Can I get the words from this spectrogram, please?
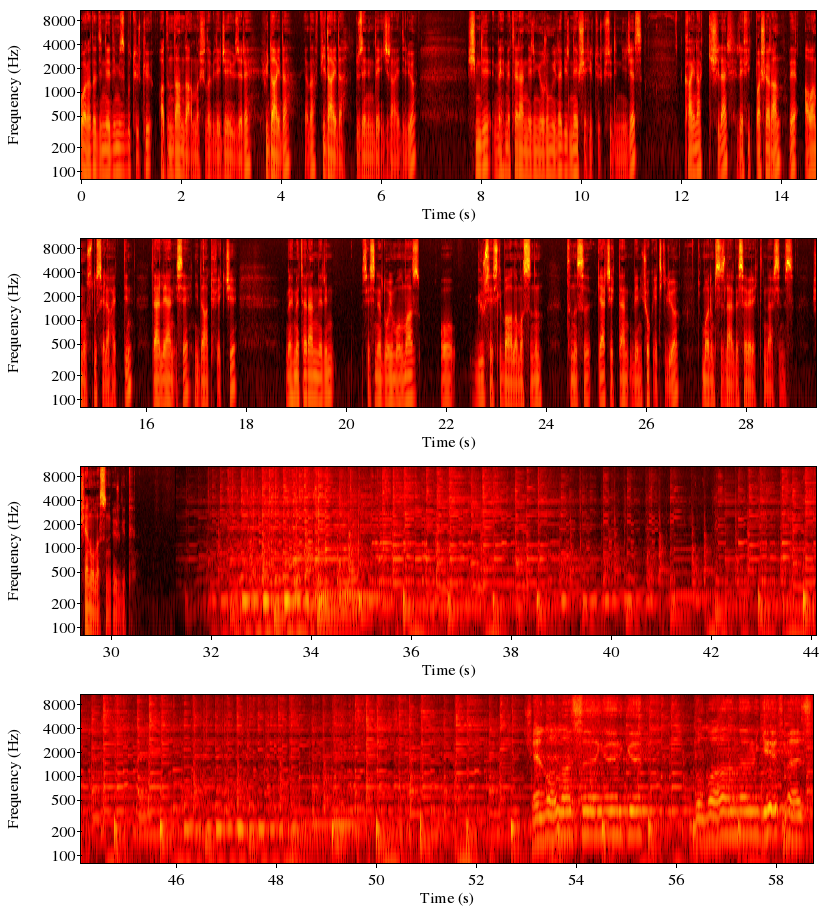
Bu arada dinlediğimiz bu türkü adından da anlaşılabileceği üzere Hüdayda ya da Fidayda düzeninde icra ediliyor. Şimdi Mehmet Erenler'in yorumuyla bir Nevşehir türküsü dinleyeceğiz. Kaynak kişiler Refik Başaran ve Avanoslu Selahattin, derleyen ise Nida Tüfekçi. Mehmet Erenler'in sesine doyum olmaz o gür sesli bağlamasının tınısı gerçekten beni çok etkiliyor. Umarım sizler de severek dinlersiniz. Şen olasın Ürgüp. Şen olasın ürgüp dumanın gitmez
